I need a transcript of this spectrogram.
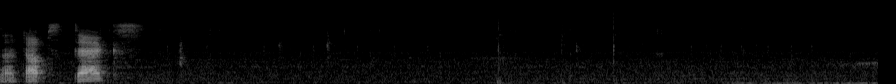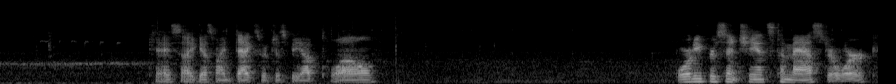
That ups dex. Okay, so I guess my dex would just be up 12. 40% chance to masterwork.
